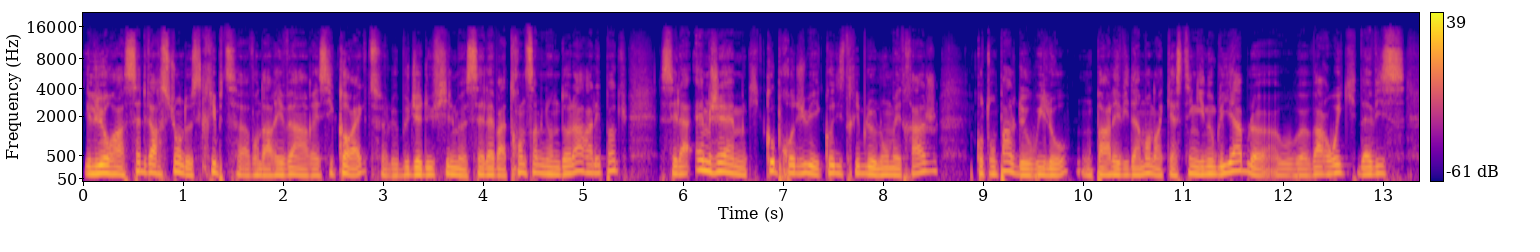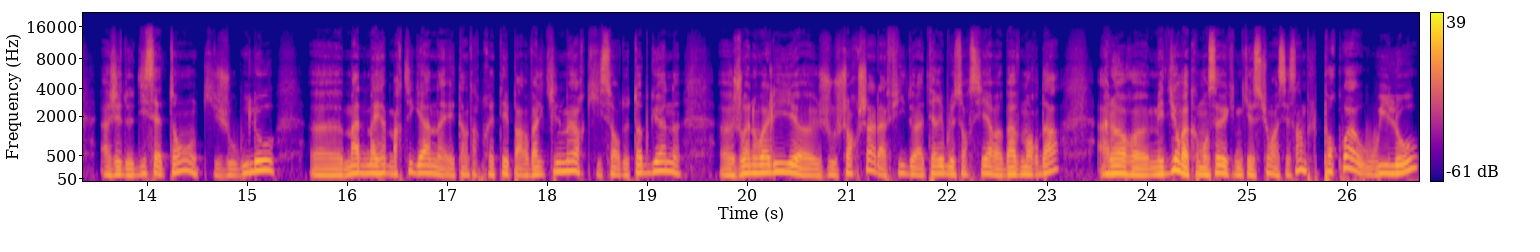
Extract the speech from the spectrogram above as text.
Il y aura sept versions de script avant d'arriver à un récit correct. Le budget du film s'élève à 35 millions de dollars à l'époque. C'est la MGM qui coproduit et co-distribue le long métrage. Quand on parle de Willow, on parle évidemment d'un casting inoubliable où euh, Warwick Davis, âgé de 17 ans, qui joue Willow. Euh, Mad Martigan est interprété par Val Kilmer, qui sort de Top Gun. Euh, Joanne Wally joue Shorsha, la fille de la terrible sorcière Bav Morda. Alors, Mehdi, on va commencer avec une question assez simple. Pourquoi Willow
